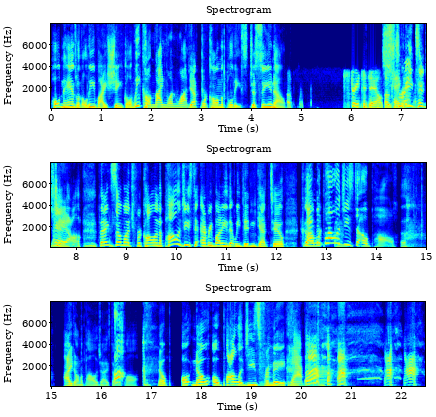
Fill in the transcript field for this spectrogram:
holding hands with a Levi Shinkle. We call 911. Yep, we're calling the police, just so you know. Straight to jail. Okay. Straight to jail. Thanks so much for calling. Apologies to everybody that we didn't get to. Uh, And apologies to Opal. I don't apologize to oh. Paul. Nope. Oh, no apologies from me. Gavin.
